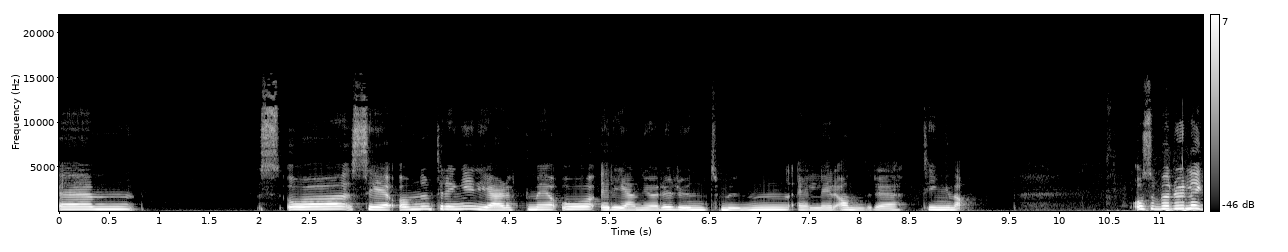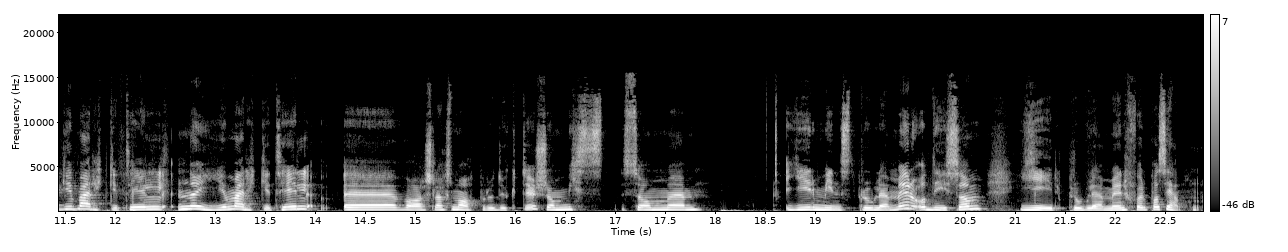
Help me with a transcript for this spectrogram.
Um, og se om de trenger hjelp med å rengjøre rundt munnen eller andre ting, da. Og så bør du legge merke til, nøye merke til eh, hva slags matprodukter som, mis, som eh, gir minst problemer, og de som gir problemer for pasienten.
